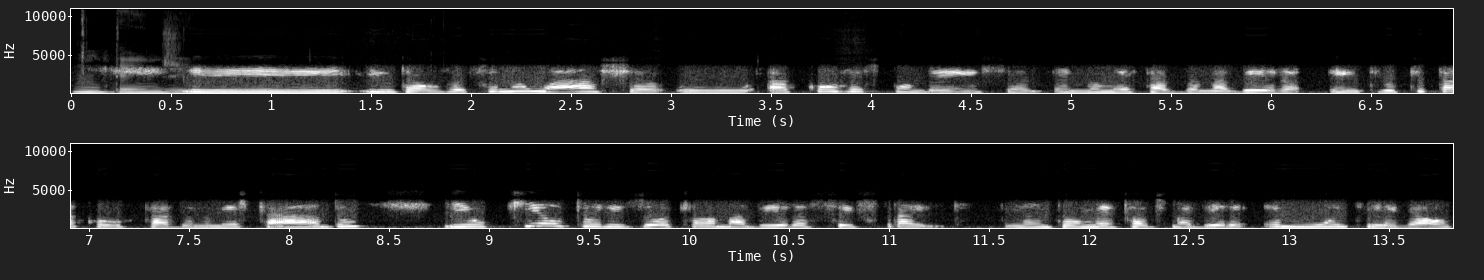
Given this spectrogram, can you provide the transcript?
Entendi. E então você não acha o, a correspondência é, no mercado da madeira entre o que está colocado no mercado e o que autorizou aquela madeira a ser extraída. Né? Então, o mercado de madeira é muito legal.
